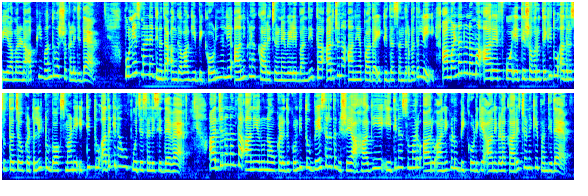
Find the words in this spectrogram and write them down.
ವೀರಮರಣ ಅಪ್ಪಿ ಒಂದು ವರ್ಷ ಕಳೆದಿದೆ. ಪುಣ್ಯಸ್ಮರಣೆ ದಿನದ ಅಂಗವಾಗಿ ಬಿಕ್ಕೋಡಿನಲ್ಲಿ ಆನೆಗಳ ಕಾರ್ಯಾಚರಣೆ ವೇಳೆ ಬಂದಿದ್ದ ಅರ್ಜುನ ಆನೆಯ ಪಾದ ಇಟ್ಟಿದ್ದ ಸಂದರ್ಭದಲ್ಲಿ ಆ ಮಣ್ಣನ್ನು ನಮ್ಮ ಆರ್ಎಫ್ಒ ಯತೀಶ್ ಅವರು ತೆಗೆದು ಅದರ ಸುತ್ತ ಚೌಕಟ್ಟಲ್ಲಿಟ್ಟು ಬಾಕ್ಸ್ ಮಾಡಿ ಇಟ್ಟಿದ್ದು ಅದಕ್ಕೆ ನಾವು ಪೂಜೆ ಸಲ್ಲಿಸಿದ್ದೇವೆ. ಅರ್ಜುನನಂತ ಆನೆಯನ್ನು ನಾವು ಕಳೆದುಕೊಂಡಿದ್ದು ಬೇಸರದ ವಿಷಯ. ಹಾಗೆಯೇ ಈ ದಿನ ಸುಮಾರು ಆರು ಆನೆಗಳು ಬಿಕ್ಕೋಡಿಗೆ ಆನೆಗಳ ಕಾರ್ಯಾಚರಣೆಗೆ ಬಂದಿದೆ.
